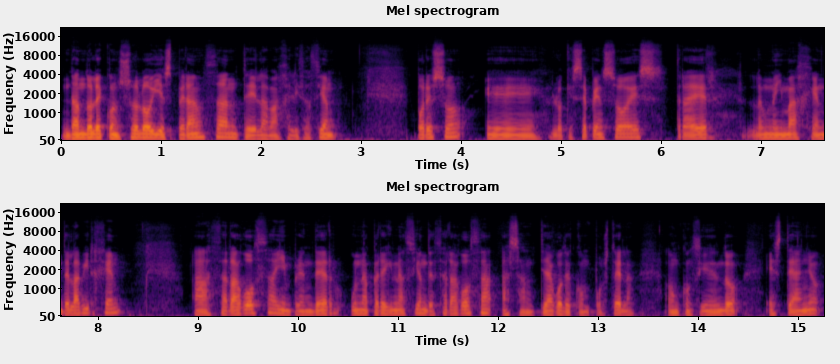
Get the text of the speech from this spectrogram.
dándole consuelo y esperanza ante la evangelización. Por eso eh, lo que se pensó es traer una imagen de la Virgen a Zaragoza y emprender una peregrinación de Zaragoza a Santiago de Compostela, aun coincidiendo este año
